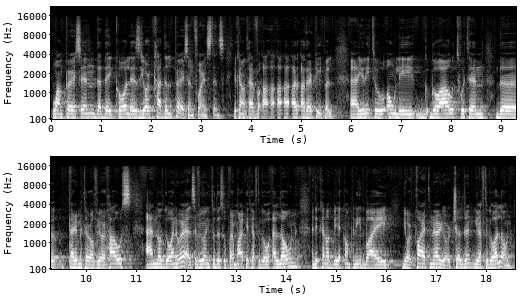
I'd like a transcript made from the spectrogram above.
one person that they call as your cuddle person, for instance. You cannot have uh, uh, uh other people. Uh, you need to only go out within the perimeter of your house and not go anywhere else. If you're going to the supermarket, you have to go alone and you cannot be accompanied by your partner, your children. You have to go alone.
